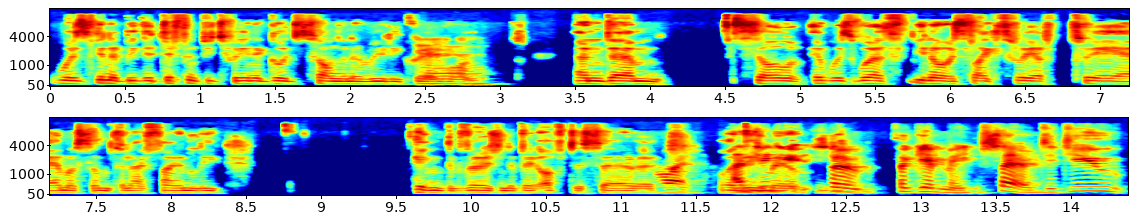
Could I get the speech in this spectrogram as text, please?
was going to be the difference between a good song and a really great yeah. one. And um, so it was worth, you know, it's like three or three a.m. or something. I finally pinged the version of it off to Sarah right. and email. You, so forgive me, Sarah, did you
